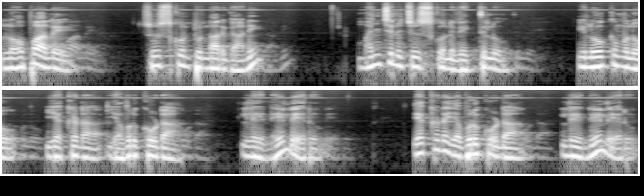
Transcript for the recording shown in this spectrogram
లోపాలే చూసుకుంటున్నారు కానీ మంచిని చూసుకునే వ్యక్తులు ఈ లోకములో ఎక్కడ ఎవరు కూడా లేనే లేరు. ఎక్కడ ఎవరు కూడా లేనే లేరు.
